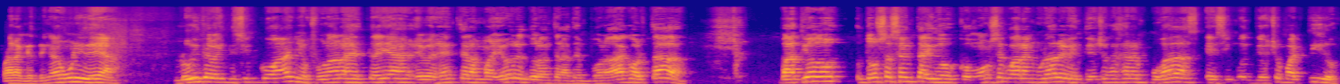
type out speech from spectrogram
para que tengan una idea, Luis de 25 años fue una de las estrellas emergentes las mayores durante la temporada cortada Batió 2.62 con 11 cuadrangulares, 28 carreras empujadas en 58 partidos.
